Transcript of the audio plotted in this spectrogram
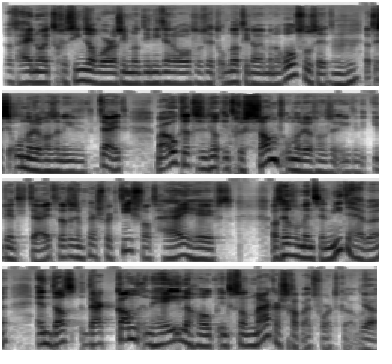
dat hij nooit gezien zal worden als iemand die niet in een rolstoel zit, omdat hij nou eenmaal in een rolstoel zit. Mhm. Dat is onderdeel van zijn identiteit. Maar ook dat is een heel interessant onderdeel van zijn ident- identiteit. Dat is een perspectief wat hij heeft, wat heel veel mensen niet hebben. En dat, daar kan een hele hoop interessant makerschap uit voortkomen. Ja.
